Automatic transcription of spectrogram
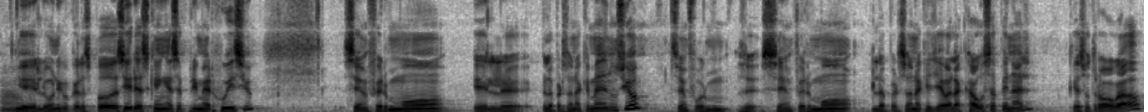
ah. eh, lo único que les puedo decir es que en ese primer juicio se enfermó el, la persona que me denunció, se, se, enfermó la persona que lleva la causa penal, que es otro abogado,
